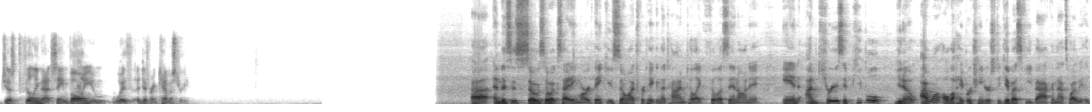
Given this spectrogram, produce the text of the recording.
just filling that same volume with a different chemistry. Uh, and this is so so exciting, Mark. Thank you so much for taking the time to like fill us in on it. And I'm curious if people, you know, I want all the hyperchangers to give us feedback, and that's why we,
